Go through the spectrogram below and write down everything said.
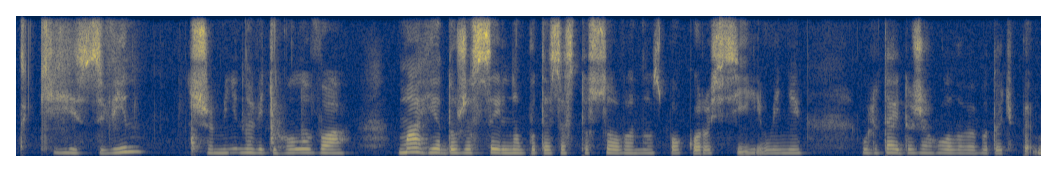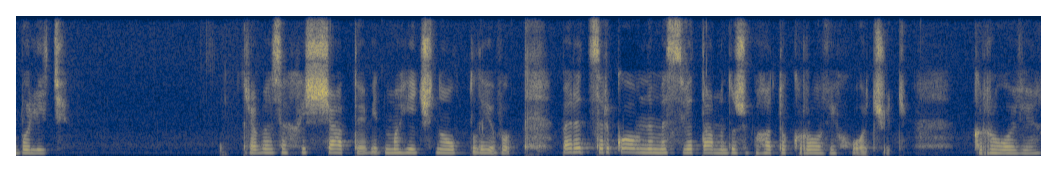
Такий звін, що мені навіть голова. Магія дуже сильно буде застосована з боку Росії. Мені у людей дуже голови будуть боліти. Треба захищати від магічного впливу. Перед церковними святами дуже багато крові хочуть. Крові.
